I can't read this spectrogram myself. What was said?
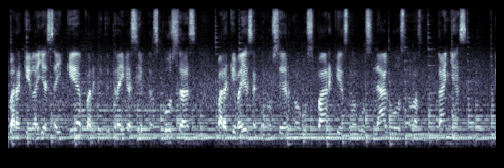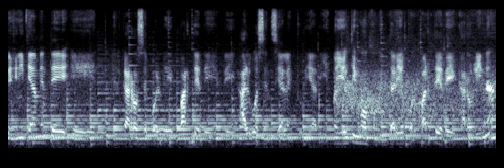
para que vayas a Ikea, para que te traigas ciertas cosas, para que vayas a conocer nuevos parques, nuevos lagos, nuevas montañas. Definitivamente eh, el carro se vuelve parte de, algo esencial en tu día a día. Y último comentario por parte de Carolina.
